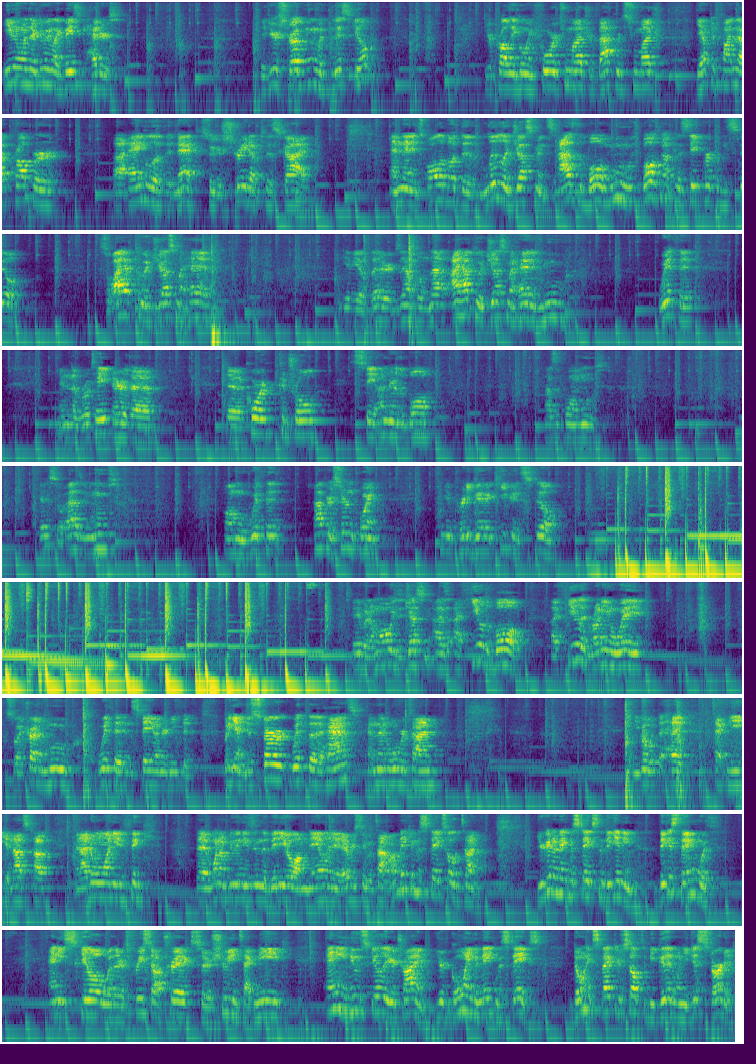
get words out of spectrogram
Even when they're doing like basic headers. If you're struggling with this skill, you're probably going forward too much or backwards too much. You have to find that proper uh, angle of the neck so you're straight up to the sky. And then it's all about the little adjustments. As the ball moves, ball's not gonna stay perfectly still. So I have to adjust my head I'll give you a better example than that. I have to adjust my head and move with it and the rotate or the the core control to stay under the ball as the ball moves. Okay, so as it moves, I'll move with it. After a certain point, you get pretty good at keeping it still. Okay, but I'm always adjusting. As I feel the ball, I feel it running away, so I try to move with it and stay underneath it. But again, just start with the hands, and then over time, you go with the head technique, and that's tough. And I don't want you to think that when I'm doing these in the video, I'm nailing it every single time. I'm making mistakes all the time. You're gonna make mistakes in the beginning. Biggest thing with any skill, whether it's freestyle tricks or shooting technique, any new skill that you're trying, you're going to make mistakes. Don't expect yourself to be good when you just started.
